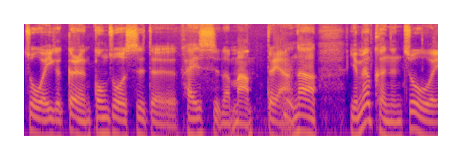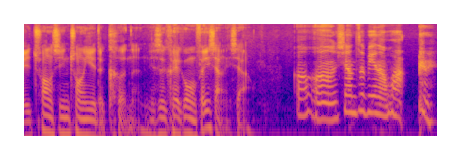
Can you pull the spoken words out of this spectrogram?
作为一个个人工作室的开始了嘛？对啊，那有没有可能作为创新创业的可能？你是可以跟我们分享一下？嗯嗯，像这边的话。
